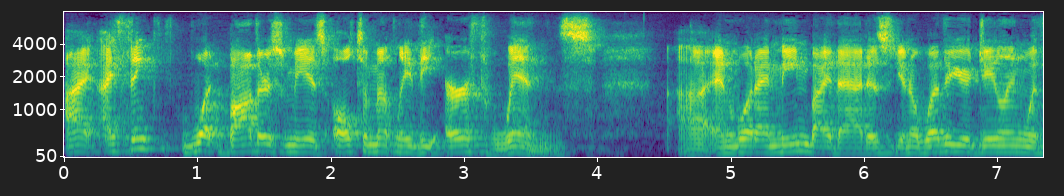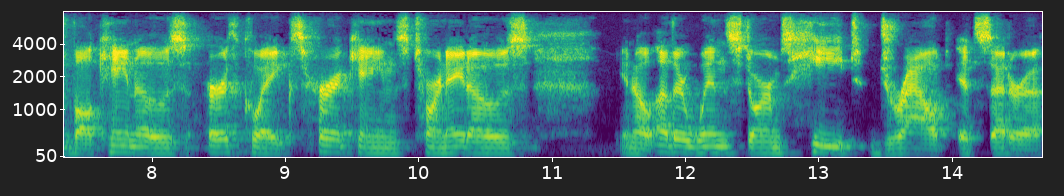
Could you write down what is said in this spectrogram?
I, I think what bothers me is ultimately the Earth wins. Uh, and what I mean by that is, you know, whether you're dealing with volcanoes, earthquakes, hurricanes, tornadoes, you know, other windstorms, heat, drought, etc.,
